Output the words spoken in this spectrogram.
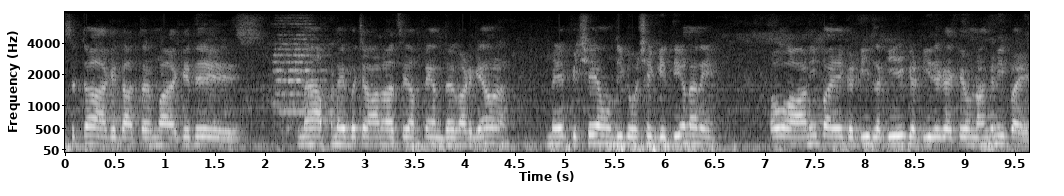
ਸਿੱਧਾ ਆ ਕੇ ਦਾਤਰ ਮਾਰ ਕੇ ਤੇ ਮੈਂ ਆਪਣੇ ਬਚਾਉਣ ਵਾਸਤੇ ਆਪਣੇ ਅੰਦਰ ਵੜ ਗਿਆ ਵਾਂ। ਮੇਰੇ ਪਿੱਛੇ ਆਉਣ ਦੀ ਕੋਸ਼ਿਸ਼ ਕੀਤੀ ਉਹਨਾਂ ਨੇ। ਉਹ ਆ ਨਹੀਂ ਪਾਏ ਗੱਡੀ ਲੱਗੀ ਸੀ, ਗੱਡੀ ਦੇ ਕਰਕੇ ਉਹ ਲੰਘ ਨਹੀਂ ਪਾਏ।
